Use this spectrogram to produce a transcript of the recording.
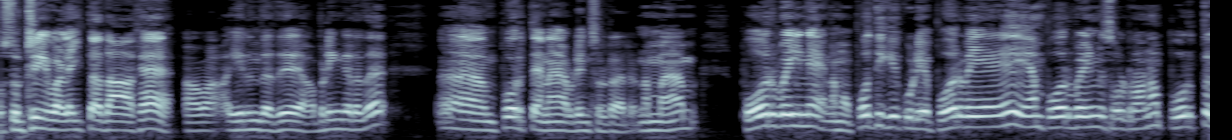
சுற்றி வளைத்ததாக இருந்தது அப்படிங்கிறத போர்த்தென அப்படின்னு சொல்றாரு. நம்ம போர்வைன்னே நம்ம போத்திக்கக்கூடிய போர்வையே ஏன் போர்வைன்னு சொல்றோம்னா போர்த்து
